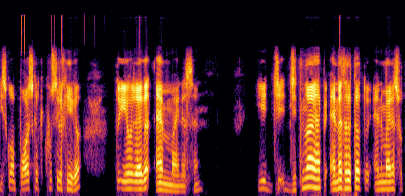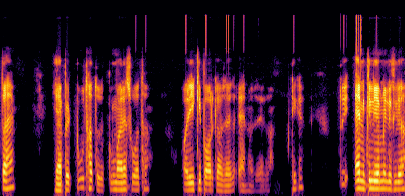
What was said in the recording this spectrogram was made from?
इसको आप पॉज करके खुद से लिखिएगा तो ये हो जाएगा m माइनस एन ये जितना यहाँ पे एन रहता तो n माइनस होता है, यहाँ पे टू था तो टू माइनस हुआ था, और ए की पावर क्या हो जाएगा? n हो जाएगा, ठीक है? तो n के लिए हमने लिख लिया,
